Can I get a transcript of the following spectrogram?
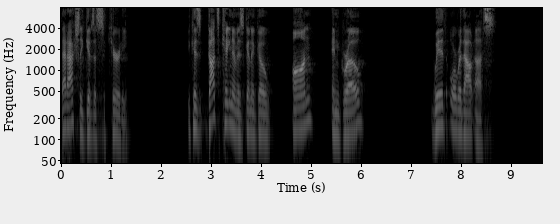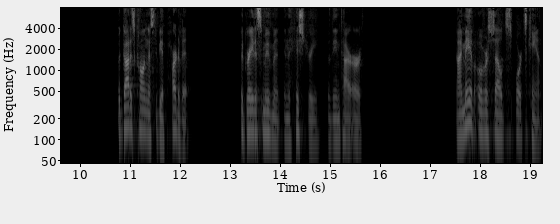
That actually gives us security because God's kingdom is going to go on and grow with or without us. But God is calling us to be a part of it, the greatest movement in the history of the entire earth. Now, I may have oversold sports camp,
